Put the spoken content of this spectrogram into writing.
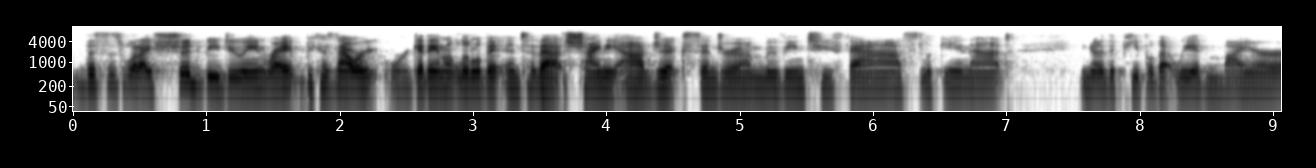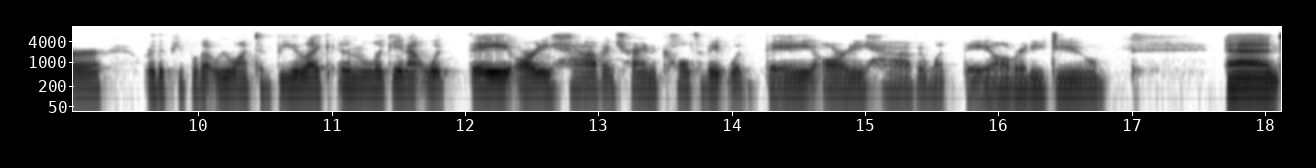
this is what I should be doing, right? Because now we're, we're getting a little bit into that shiny object syndrome, moving too fast, looking at, you know, the people that we admire or the people that we want to be like and looking at what they already have and trying to cultivate what they already have and what they already do. And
